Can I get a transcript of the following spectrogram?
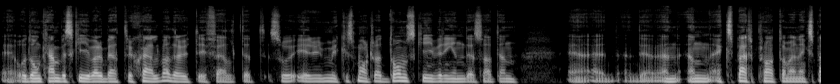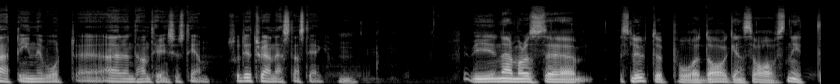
eh, och de kan beskriva det bättre själva där ute i fältet så är det mycket smartare att de skriver in det så att en, en, en expert pratar med en expert in i vårt eh, ärendehanteringssystem. Så det tror jag är nästa steg. Mm. Vi närmar oss slutet på dagens avsnitt.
